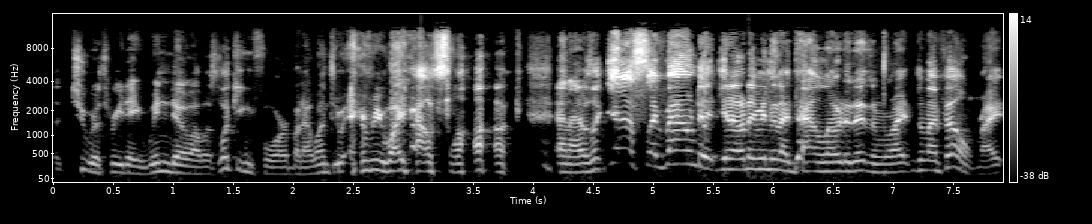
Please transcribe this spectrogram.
the two or three day window I was looking for, but I went through every White House log and I was like, yes, I found it. You know what I mean? And I downloaded it and right into my film, right?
